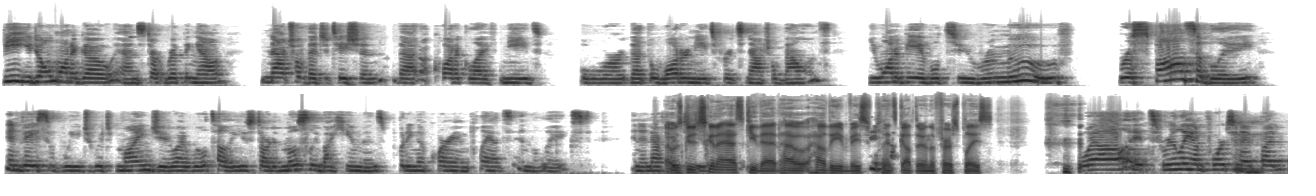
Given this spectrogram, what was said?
B, you don't want to go and start ripping out natural vegetation that aquatic life needs or that the water needs for its natural balance. You want to be able to remove responsibly invasive weeds, which, mind you, I will tell you, started mostly by humans putting aquarium plants in the lakes in an effort. I was just going to ask you that how how the invasive plants got there in the first place. well, it's really unfortunate, but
